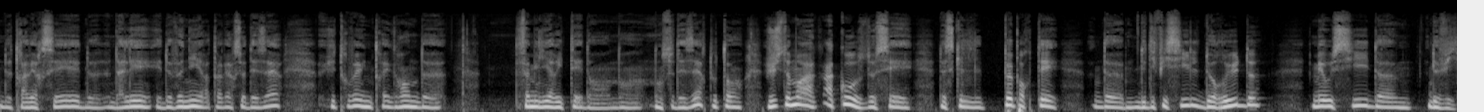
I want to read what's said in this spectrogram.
de traverser, d'aller et de venir à travers ce désert, j'ai trouvé une très grande familiarité dans, dans, dans, ce désert, tout en justement à, à cause de ces de ce qu'il peut porter de, de difficile, de rude, mais aussi de, de vie.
